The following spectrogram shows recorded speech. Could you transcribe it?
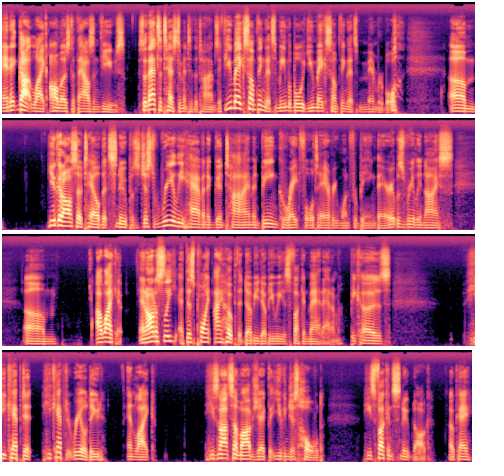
and it got like almost a thousand views. So that's a testament to the times. If you make something that's memeable, you make something that's memorable. um, you could also tell that Snoop was just really having a good time and being grateful to everyone for being there. It was really nice. Um, I like it. And honestly, at this point, I hope that WWE is fucking mad at him because he kept it he kept it real, dude. And like he's not some object that you can just hold. He's fucking Snoop Dogg, okay?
